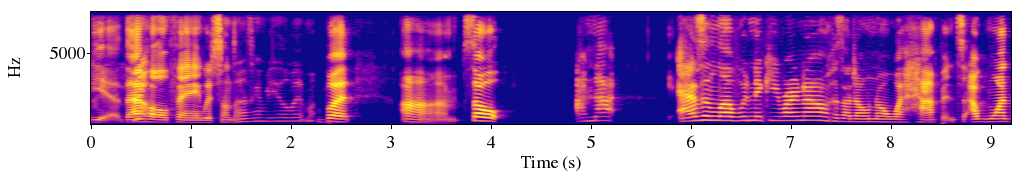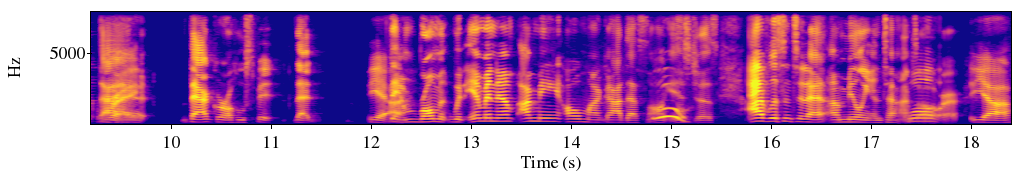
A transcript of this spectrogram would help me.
yeah that whole thing, which sometimes can be a little bit, much. but um, so I'm not as in love with Nicki right now because I don't know what happened. I want that Right. that girl who spit that yeah. damn Roman with Eminem. I mean, oh my god, that song is just. I've listened to that a million times over. Yeah,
